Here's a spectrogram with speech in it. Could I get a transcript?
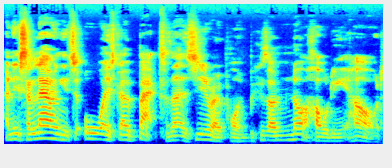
And it's allowing it to always go back to that zero point because I'm not holding it hard.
